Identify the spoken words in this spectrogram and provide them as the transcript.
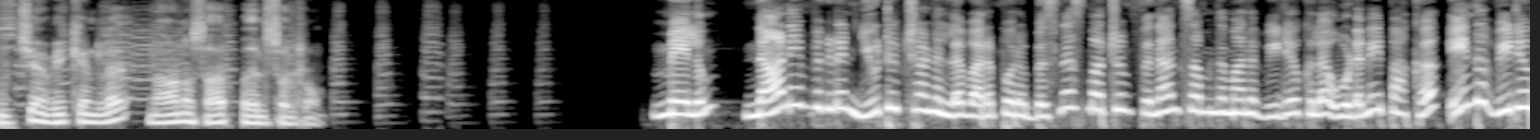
நிச்சயம் வீக்கெண்ட்ல நானும் சார் பதில் சொல்றோம். மேலும் நானே விகடன் யூடியூப் சேனல்ல வரப்போற பிசினஸ் மற்றும் பினான்ஸ் சம்பந்தமான வீடியோக்களை உடனே பார்க்க இந்த வீடியோ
